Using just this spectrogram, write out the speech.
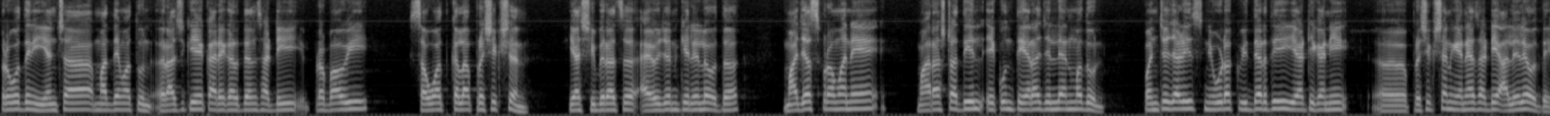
प्रबोधनी यांच्या माध्यमातून राजकीय कार्यकर्त्यांसाठी प्रभावी संवाद कला प्रशिक्षण या शिबिराचं आयोजन केलेलं होतं. माझ्याचप्रमाणे महाराष्ट्रातील एकूण तेरा जिल्ह्यांमधून पंचेचाळीस निवडक विद्यार्थी या ठिकाणी प्रशिक्षण घेण्यासाठी आलेले होते.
